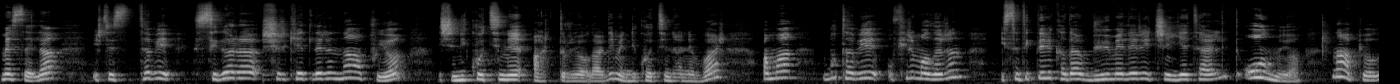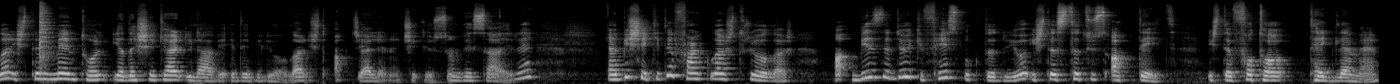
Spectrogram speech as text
Mesela işte tabii sigara şirketleri ne yapıyor? İşte nikotini arttırıyorlar değil mi? Nikotin hani var. Ama bu tabii firmaların istedikleri kadar büyümeleri için yeterli olmuyor. Ne yapıyorlar? İşte mentol ya da şeker ilave edebiliyorlar. İşte akciğerlerine çekiyorsun vesaire. Yani bir şekilde farklılaştırıyorlar. Biz de diyor ki Facebook'ta diyor işte status update, işte foto tagleme,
